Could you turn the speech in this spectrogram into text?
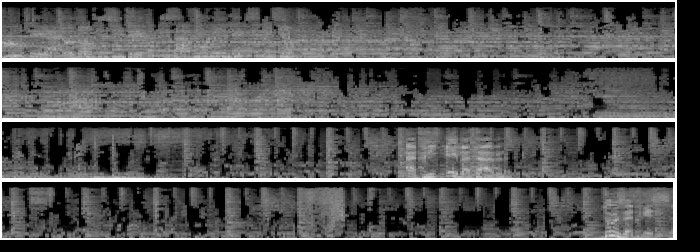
Goûtez à l'authenticité, savourez l'exception. À prix imbattable. Deux adresses.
